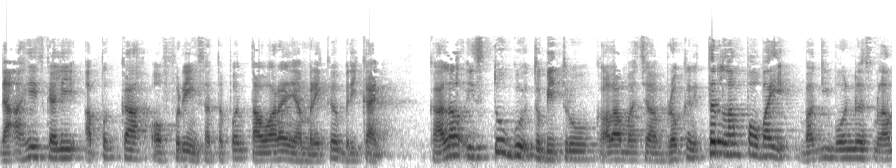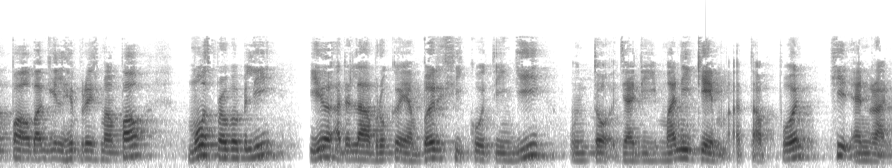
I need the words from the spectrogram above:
Dan akhir sekali, apakah offerings ataupun tawaran yang mereka berikan. Kalau it's too good to be true, kalau macam broker ni terlampau baik, bagi bonus melampau, bagi leverage melampau, most probably, ia adalah broker yang berisiko tinggi untuk jadi money game ataupun hit and run.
